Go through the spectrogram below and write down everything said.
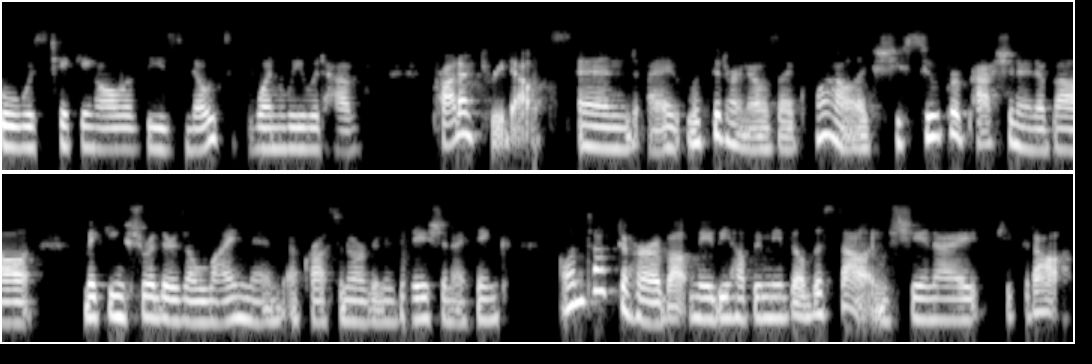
who was taking all of these notes when we would have product readouts. And I looked at her and I was like, wow, like she's super passionate about making sure there's alignment across an organization. I think I want to talk to her about maybe helping me build this out. And she and I kicked it off.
